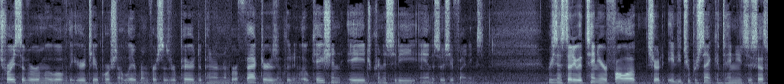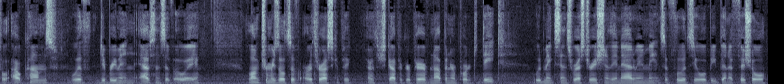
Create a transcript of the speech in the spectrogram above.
Choice of a removal of the irritated portion of labrum versus repair depend on a number of factors, including location, age, chronicity, and associated findings. Recent study with 10 year follow up showed 82% continued successful outcomes with debridement in absence of OA. Long term results of arthroscopic, arthroscopic repair have not been reported to date. It Would make sense restoration of the anatomy and maintenance of fluid seal will be beneficial,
